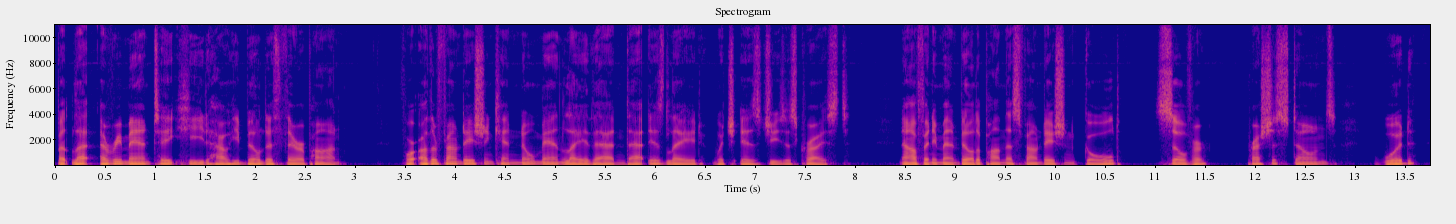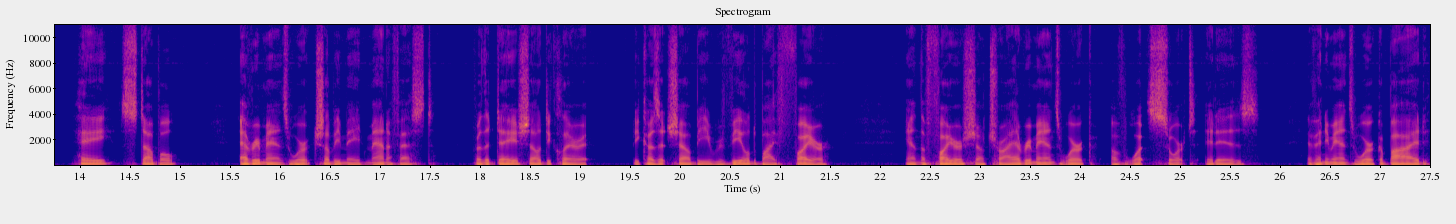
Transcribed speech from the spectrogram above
But let every man take heed how he buildeth thereupon. For other foundation can no man lay than that is laid, which is Jesus Christ. Now, if any man build upon this foundation gold, silver, precious stones, wood, hay, stubble, every man's work shall be made manifest, for the day shall declare it, because it shall be revealed by fire, And the fire shall try every man's work of what sort it is. If any man's work abide,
